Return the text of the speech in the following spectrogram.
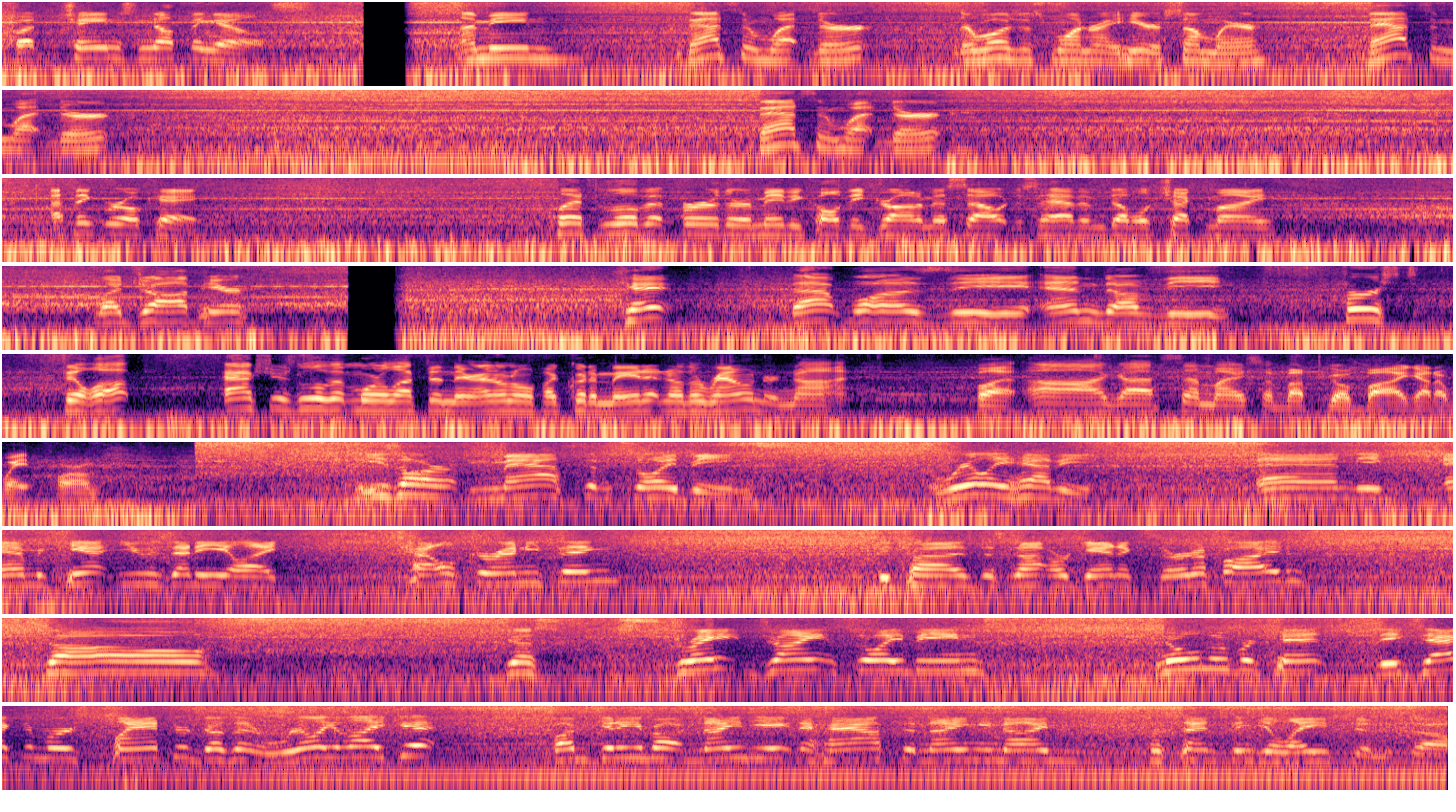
but change nothing else. I mean, that's in wet dirt. There was just one right here somewhere. That's in wet dirt. That's in wet dirt. I think we're okay. Plant a little bit further and maybe call the agronomist out just to have him double check my my job here. Okay, that was the end of the first fill up. Actually, there's a little bit more left in there. I don't know if I could have made it another round or not. But uh, I got semis I'm about to go by. I gotta wait for them. These are massive soybeans, really heavy. And, the, and we can't use any like talc or anything because it's not organic certified. So just straight giant soybeans, no lubricant. The ExactEmerge planter doesn't really like it, but I'm getting about 98 and a half to 99 percent singulation. So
